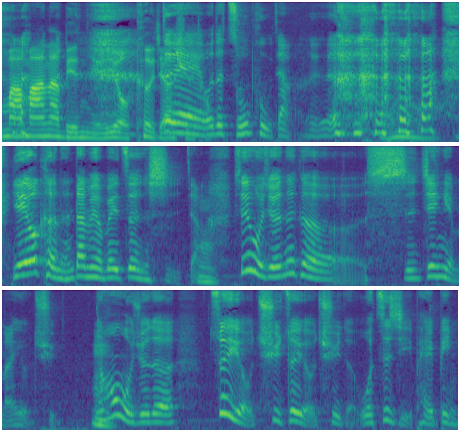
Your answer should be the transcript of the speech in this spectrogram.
妈妈那边也有客家血统，对，我的族谱这样，对不对？哦、也有可能，但没有被证实，这样、嗯。所以我觉得那个时间也蛮有趣的。然后我觉得最有趣、最有趣的，我自己陪病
